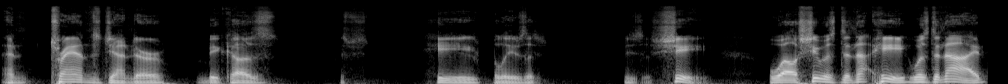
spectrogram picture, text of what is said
and transgender because he believes that he's a she. Well, she was denied. He was denied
